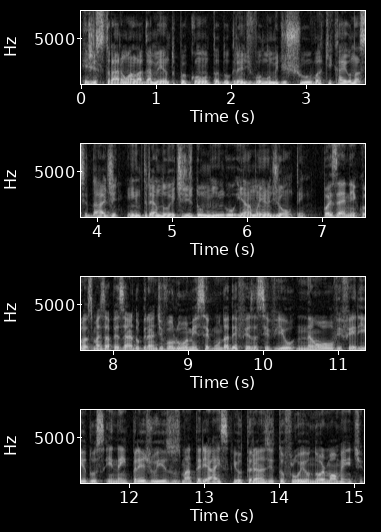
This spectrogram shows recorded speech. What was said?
registraram alagamento por conta do grande volume de chuva que caiu na cidade entre a noite de domingo e a manhã de ontem. Pois é, Nicolas, mas apesar do grande volume, segundo a Defesa Civil, não houve feridos e nem prejuízos materiais e o trânsito fluiu normalmente.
